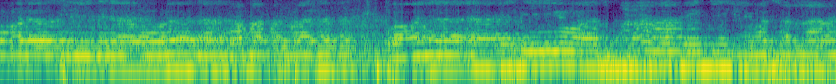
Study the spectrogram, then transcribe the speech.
وعلى سيدنا مولانا محمد وعلى آله وأصحابه وسلم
